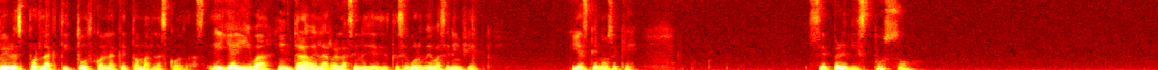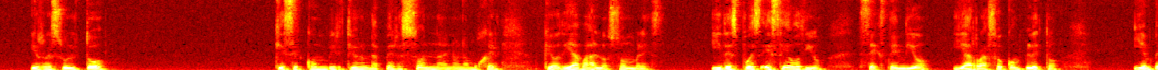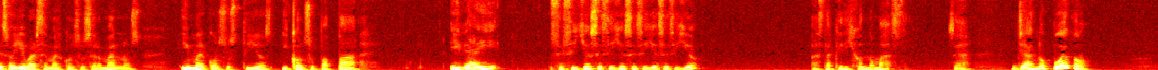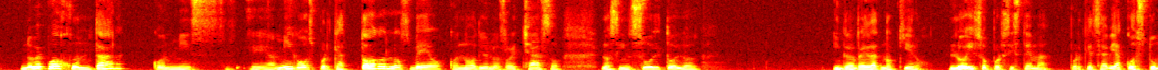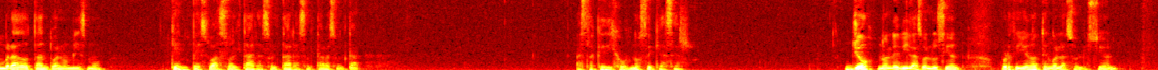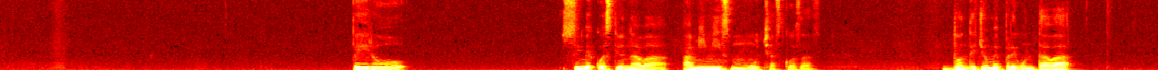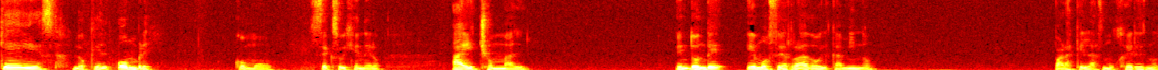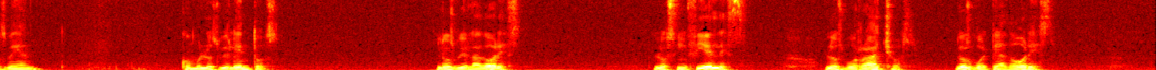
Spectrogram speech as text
pero es por la actitud con la que tomas las cosas. Ella iba, entraba en las relaciones y decía, es que seguro me va a ser infiel. Y es que no sé qué. Se predispuso y resultó que se convirtió en una persona, en una mujer que odiaba a los hombres y después ese odio se extendió y arrasó completo y empezó a llevarse mal con sus hermanos y mal con sus tíos y con su papá y de ahí se siguió, se siguió, se siguió, se siguió hasta que dijo no más. O sea, ya no puedo. No me puedo juntar con mis eh, amigos porque a todos los veo con odio, los rechazo, los insulto, los... y en realidad no quiero. Lo hizo por sistema porque se había acostumbrado tanto a lo mismo que empezó a soltar, a soltar, a soltar, a soltar. Hasta que dijo, no sé qué hacer. Yo no le di la solución porque yo no tengo la solución pero sí me cuestionaba a mí mismo muchas cosas, donde yo me preguntaba qué es lo que el hombre, como sexo y género, ha hecho mal, en donde hemos cerrado el camino para que las mujeres nos vean como los violentos, los violadores, los infieles, los borrachos, los golpeadores,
